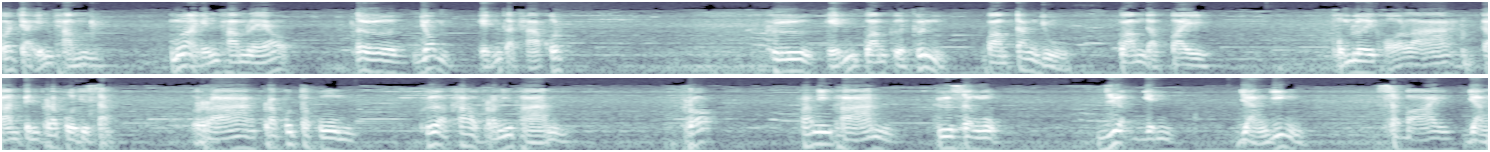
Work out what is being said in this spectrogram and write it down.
ก็จะเห็นธรรม เมื่อเห็นธรรมแล้ว เธอย่อมเห็นกถาคต คือเห็นความเกิดขึ้น ความตั้งอยู่ ความดับไป ผมเลยขอลาการเป็นพระโพธิสัตว์ลาพระพุทธภูมิเพื่อเข้าพระนิพพาน เพราะพระนิพพานคือสงบเยือกเย็นอย่างยิ่ง สบายอย่าง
